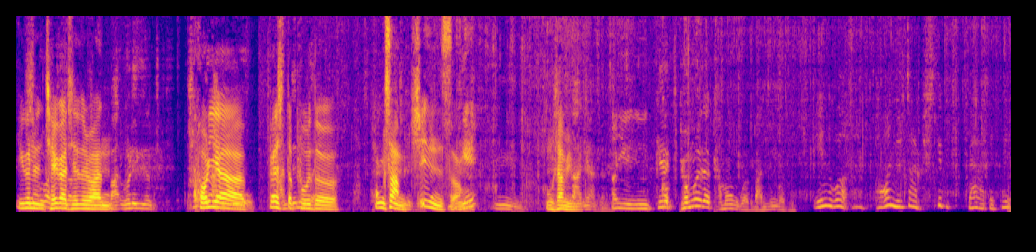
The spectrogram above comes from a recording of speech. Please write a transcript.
이거는 제가 제대로 한 마- 원래 이건 코리아 베스트 푸드 홍삼 찐성 응. 음. 홍삼입니다. 아니, 아니 이거 그냥 병원에다 다 먹은 거야. 만든 거지. 얘는 뭐 더운 일정을 비슷하게 나갔대. 네.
